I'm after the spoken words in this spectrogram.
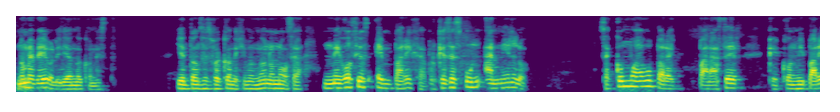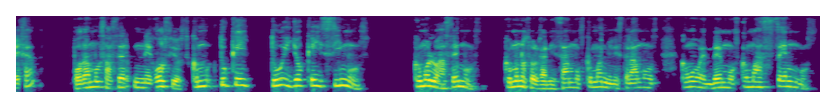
No me veo lidiando con esto. Y entonces fue cuando dijimos, no, no, no, o sea, negocios en pareja, porque ese es un anhelo. O sea, ¿cómo hago para, para hacer que con mi pareja podamos hacer negocios? ¿Cómo, ¿Tú qué tú y yo qué hicimos, cómo lo hacemos, cómo nos organizamos, cómo administramos, cómo vendemos, cómo hacemos,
